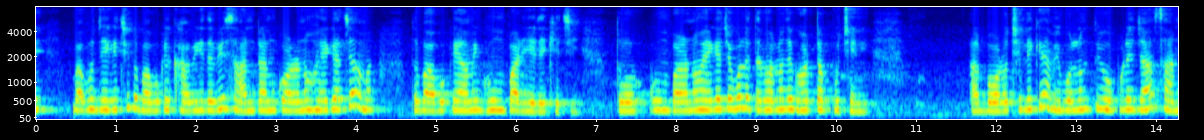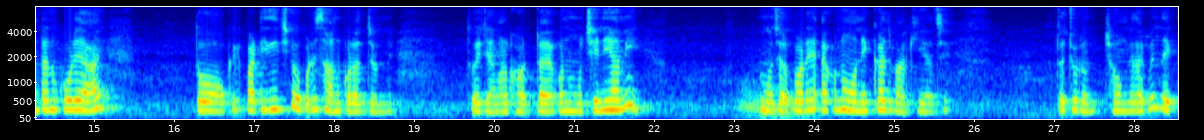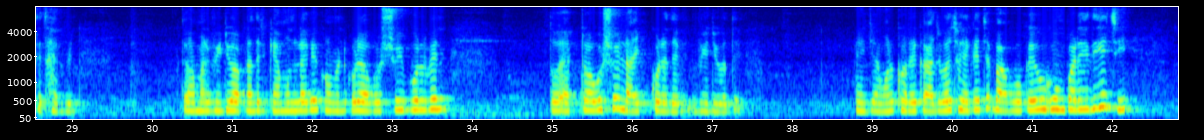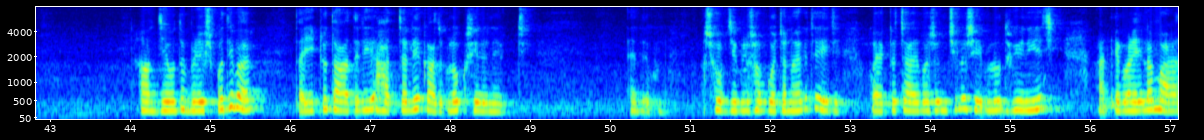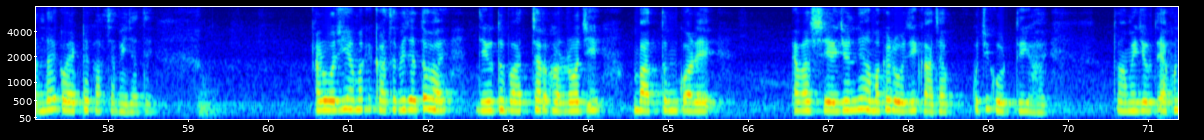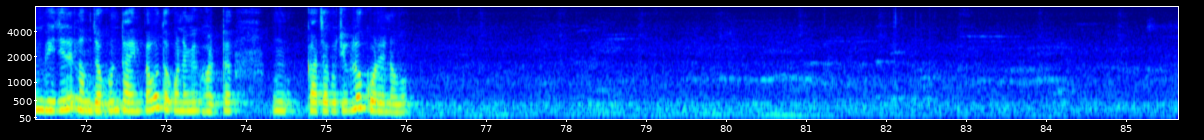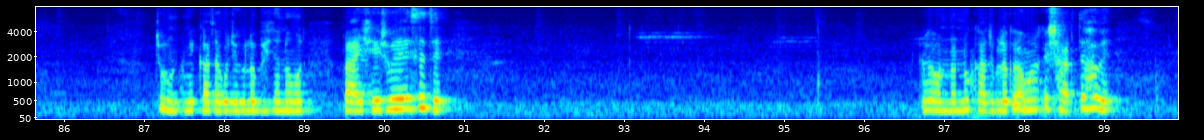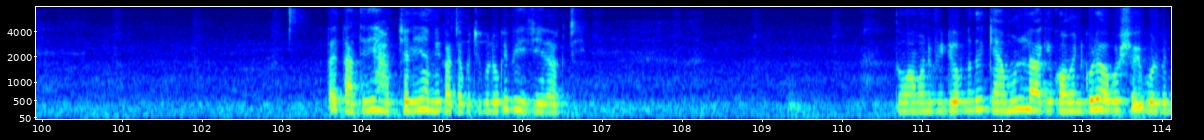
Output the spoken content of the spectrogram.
বাবু জেগেছিল, বাবুকে খাবিয়ে দেবি, স্নান টান করানো হয়ে গেছে আমার। তো বাবুকে আমি ঘুম পাড়িয়ে রেখেছি। তো ঘুম পাড়ানো হয়ে গেছে বলে তাই ভাবলাম যে ঘরটা পুছে নিই। আর বড় ছেলেকে আমি বললাম, তুই ওপরে যা, স্নান টান করে আয়। তো ওকে পাঠিয়ে দিয়েছি ওপরে স্নান করার জন্যে। তো এই যে আমার ঘরটা এখন মুছে নিই আমি। মোছার পরে এখনও অনেক কাজ বাকি আছে। তো চলুন, সঙ্গে থাকবেন, দেখতে থাকবেন। তো আমার ভিডিও আপনাদের কেমন লাগে কমেন্ট করে অবশ্যই বলবেন। তো একটা অবশ্যই লাইক করে দেবেন ভিডিওতে। এই যে আমার ঘরের কাজ বাজ হয়ে গেছে, বাবুকেও ঘুম পাড়িয়ে দিয়েছি। আর যেহেতু বৃহস্পতিবার, তাই একটু তাড়াতাড়ি হাত চালিয়ে কাজগুলো সেরে নিচ্ছি। দেখুন, সবজিগুলো সব গোছানো হয়ে গেছে, এই যে কয়েকটা চায়ের বাসন ছিল সেগুলো ধুয়ে নিয়েছি। আর এবার এলাম বারান্দায় কয়েকটা কাঁচা ভেজাতে। আর রোজই আমাকে কাঁচা ভেজাতে হয়, যেহেতু বাচ্চার ঘর রোজই বাথরুম করে, এবার সেই জন্যে আমাকে রোজই কাচাকুচি করতেই হয়। তো আমি যেহেতু এখন ভিজে দিলাম যখন টাইম পাবো তখন আমি ঘরটা কাচাকুচিগুলো করে নেব। চলুন, আমি কাচাকুচিগুলো ভেজানো আমার প্রায় শেষ হয়ে এসেছে। অন্যান্য কাজগুলোকে আমাকে সারতে হবে। তাই তাড়াতাড়ি হাত চালিয়ে আমি কাচাকুচিগুলোকে ভিজিয়ে রাখছি। তো আমার ভিডিও আপনাদের কেমন লাগে কমেন্ট করে অবশ্যই বলবেন।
